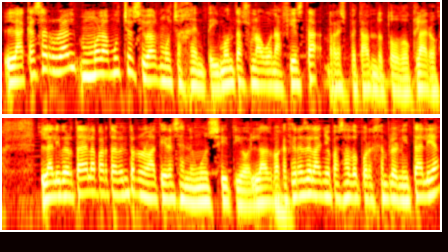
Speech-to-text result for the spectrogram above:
La casa rural mola mucho si vas mucha gente y montas una buena fiesta respetando todo, claro. La libertad del apartamento no la tienes en ningún sitio. Las vacaciones del año pasado, por ejemplo, en Italia,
